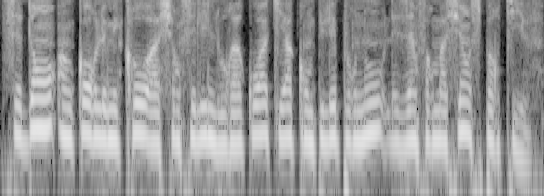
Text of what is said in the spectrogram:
cédons encore le micro à Chanceline Louraquois qui a compilé pour nous les informations sportives.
